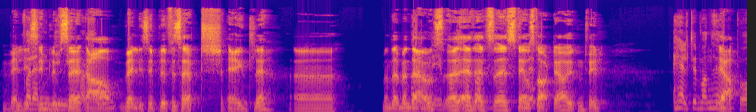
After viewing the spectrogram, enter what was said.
Veldig simplifisert. Ja, veldig simplifisert, egentlig. Uh, men det, men det er jo et, et, et, sted å starte, ja, uten tvil. Helt til man hører ja. på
